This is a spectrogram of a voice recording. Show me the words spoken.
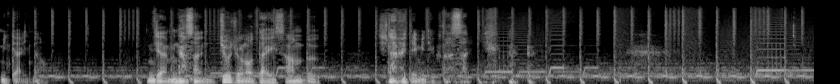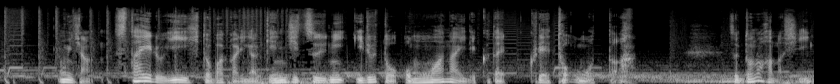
みたいな。じゃあ皆さん、ジョジョの第3部、調べてみてください。おみちゃん、スタイルいい人ばかりが現実にいると思わないでくれくれと思った。それどの話？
